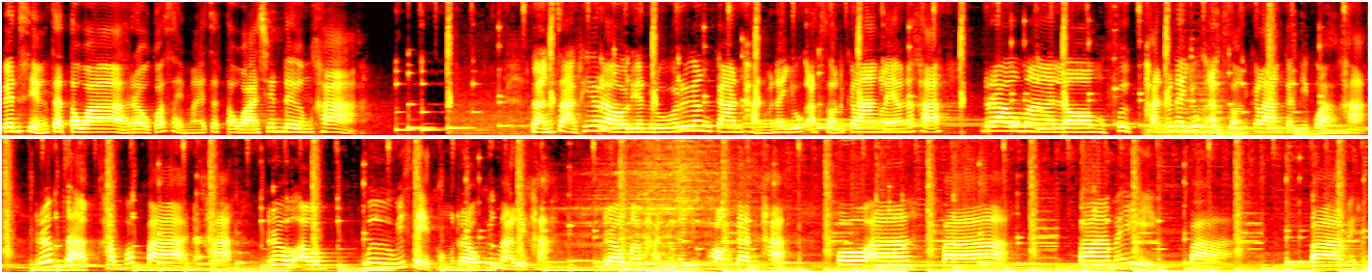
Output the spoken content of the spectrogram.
เป็นเสียงจัตวา เราก็ใส่ไม้จัตวาเช่นเดิมค่ะ หลังจากที่เราเรียนรู้เรื่องการผันวรรณยุกต์อักษรกลางแล้วนะคะ เรามาลองฝึกผันวรรณยุกต์อักษรกลางกันดีกว่าค่ะ เริ่มจากคำว่าปลานะคะ เราเอามือวิเศษของเราขึ้นมาเลยค่ะ เรามาผันวรรณยุกต์พร้อมกันค่ะปออาปลาปลาไม่เอกป่าปลาไม่โท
